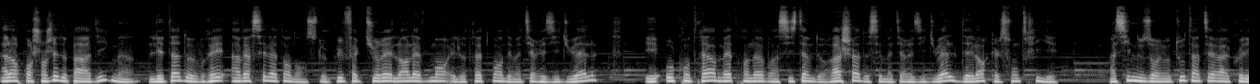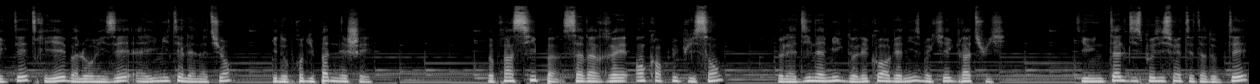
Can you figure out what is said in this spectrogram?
Alors pour changer de paradigme, l'État devrait inverser la tendance, ne plus facturer l'enlèvement et le traitement des matières résiduelles, et au contraire mettre en œuvre un système de rachat de ces matières résiduelles dès lors qu'elles sont triées. Ainsi, nous aurions tout intérêt à collecter, trier, valoriser et à imiter la nature qui ne produit pas de déchets. Ce principe s'avérerait encore plus puissant que la dynamique de l'éco-organisme qui est gratuit. Si une telle disposition était adoptée,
